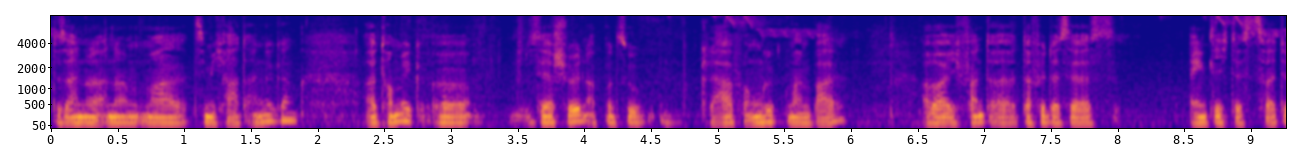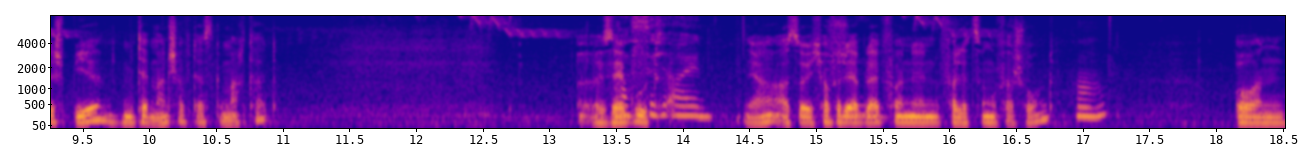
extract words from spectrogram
das eine oder andere Mal ziemlich hart angegangen. Atomic äh, sehr schön, ab und zu, klar, verunglückt mal ein Ball. Aber ich fand äh, dafür, dass er es eigentlich das zweite Spiel mit der Mannschaft erst gemacht hat, äh, sehr Passt gut. sich ein. Ja, also ich hoffe, der bleibt von den Verletzungen verschont. Und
